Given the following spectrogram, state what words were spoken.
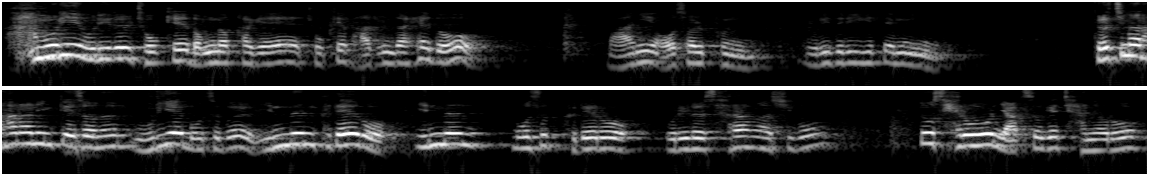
아무리 우리를 좋게 넉넉하게 좋게 봐준다 해도 많이 어설픈 우리들이기 때문입니다. 그렇지만 하나님께서는 우리의 모습을 있는 그대로, 있는 모습 그대로 우리를 사랑하시고 또 새로운 약속의 자녀로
